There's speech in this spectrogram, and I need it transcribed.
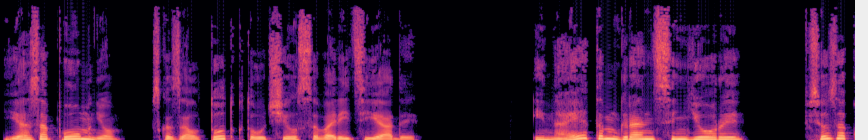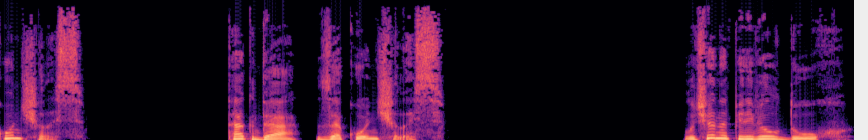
Я запомню, сказал тот, кто учился варить яды. И на этом, гранд-сеньоры, все закончилось. Тогда закончилось. Лучано перевел дух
